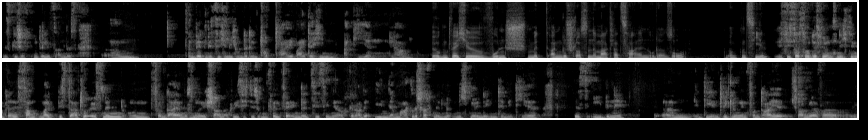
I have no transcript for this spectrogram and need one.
Das Geschäftsmodell ist anders. Ähm, mhm. Dann werden wir sicherlich unter den Top 3 weiterhin agieren. Ja irgendwelche Wunsch mit angeschlossene Maklerzahlen oder so? Irgendein Ziel? Es ist ja so, dass wir uns nicht im Gesamtmarkt bis dato öffnen und von daher muss man natürlich schauen, auch wie sich das Umfeld verändert. Sie sehen ja auch gerade in der Maklerschaft, nicht nur in der Intermediär-Ebene, ähm, die Entwicklungen. Von daher schauen wir auf ein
